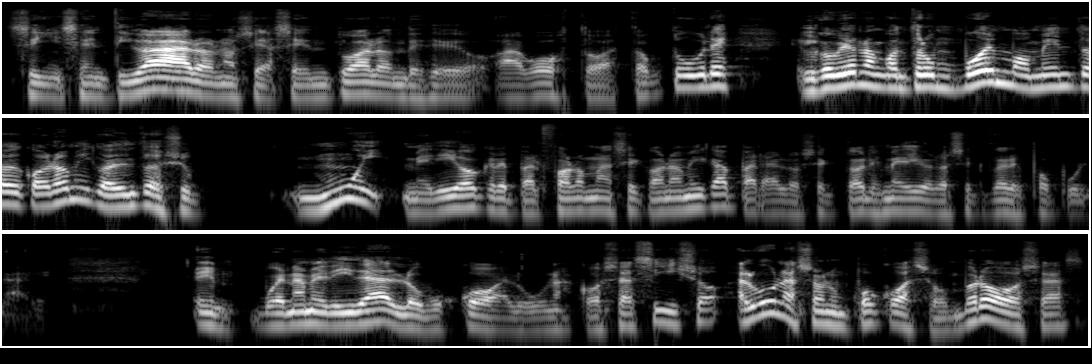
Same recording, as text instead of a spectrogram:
se incentivaron o se acentuaron desde agosto hasta octubre, el gobierno encontró un buen momento económico dentro de su muy mediocre performance económica para los sectores medios y los sectores populares. En buena medida lo buscó, algunas cosas hizo, algunas son un poco asombrosas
